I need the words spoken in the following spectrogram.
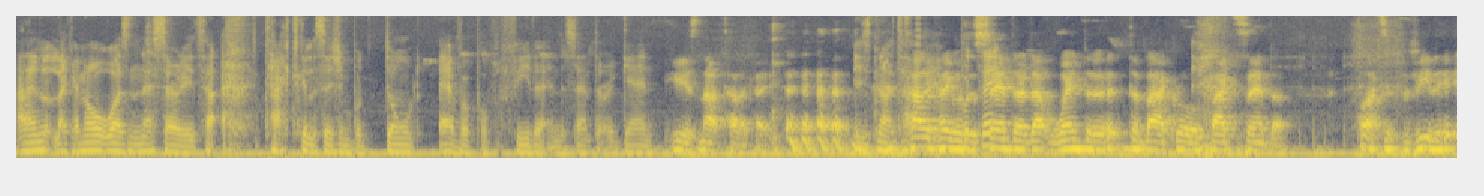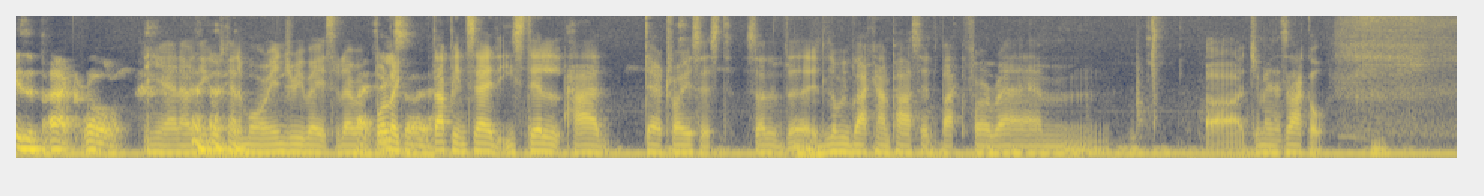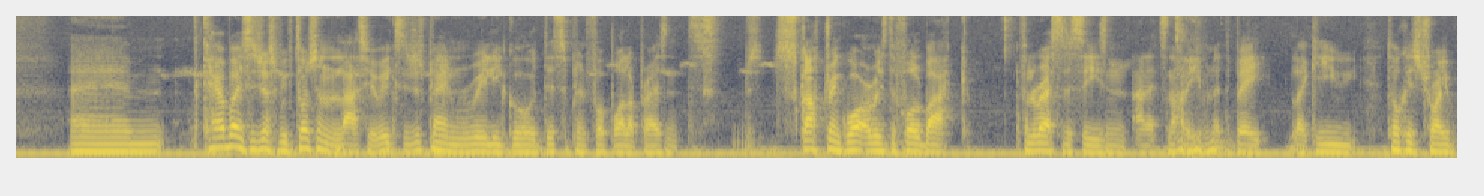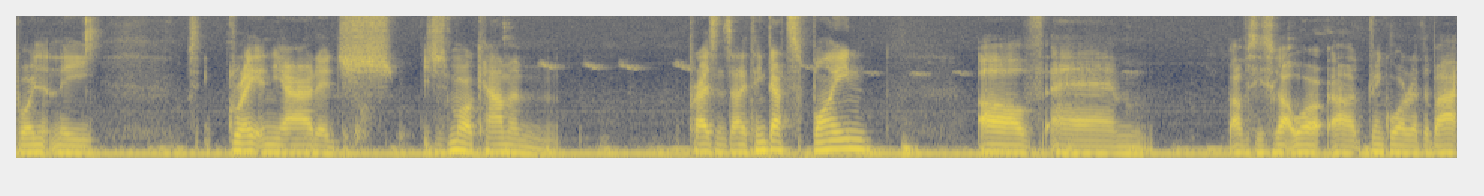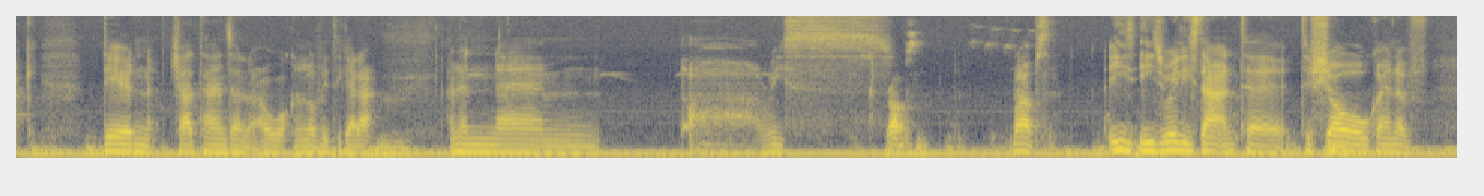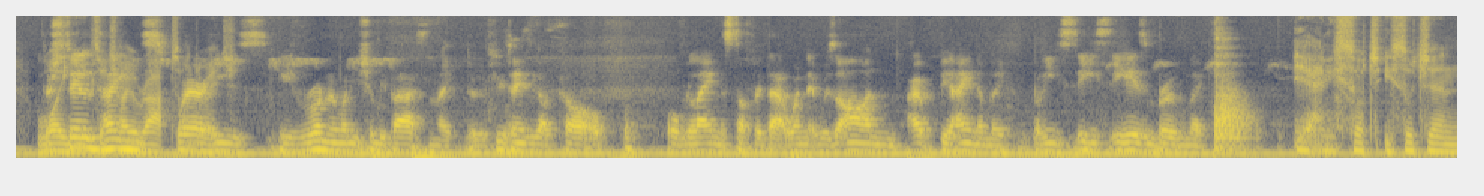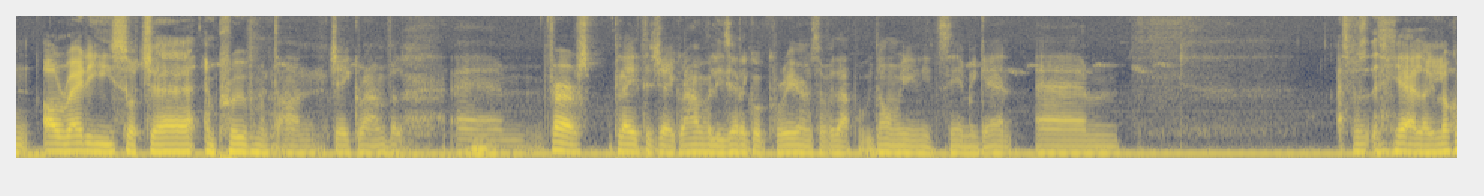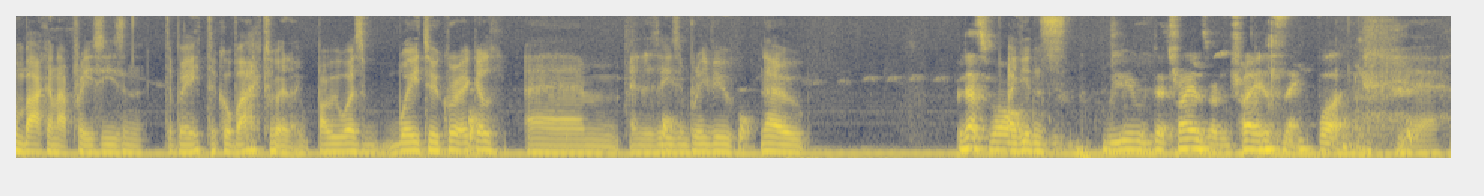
and I know, like I know it wasn't necessarily a ta- tactical decision, but don't ever put Fifita in the center again. He is not Talakai. He's not Talakai was but say- centre that went to the back row, back to centre. What's it? Fifita is a back row. Yeah, no, I think it was kind of more injury based, whatever. I but like so, yeah. that being said, he still had their try assist, so that the lovely backhand pass out the back for um, uh, Jamayne Isaako. Um, the Cowboys are just we've touched on the last few weeks. They're just playing really good, disciplined football at present. Scott Drinkwater is the fullback for the rest of the season, and it's not even a debate. Like he took his try brilliantly, great in yardage. He's just more calm and presence, and I think that spine of um, obviously Scott Wa- uh, Drinkwater at the back, Dearden, Chad Townsend are working lovely together, and then um, oh, Reece Robson. Robson. He's he's really starting to to show kind of There's why still try times wraps where he's he's running when he should be passing. Like there's a few times he got caught up over the line and stuff like that when it was on out behind him. Like, but he's, he's he is improving. Like, Yeah, and he's such he's such an already he's such a improvement on Jake Granville. Um, first play to Jake Granville, he's had a good career and stuff like that, but we don't really need to see him again. Um, I suppose yeah, like looking back on that preseason debate to go back to it, like probably was way too critical. Um, in the season preview. Now but that's what I didn't. We, the trials were the trials thing, but Yeah,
